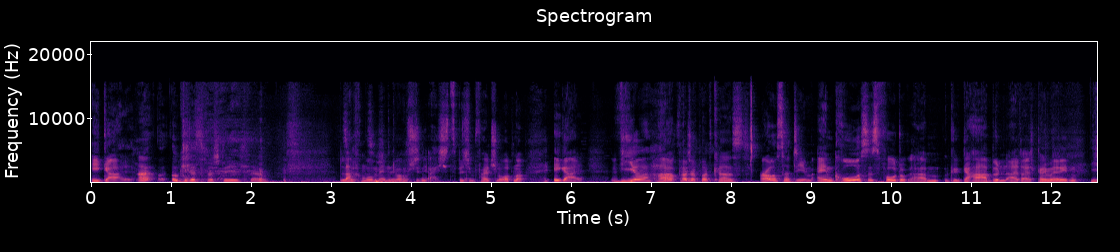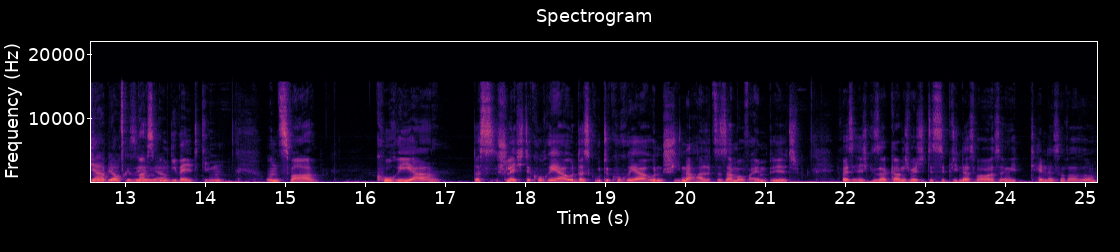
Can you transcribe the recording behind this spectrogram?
Egal. Ah, okay, das verstehe ich, ja. Lachmoment. Warum steht Ach, jetzt bin ich im falschen Ordner. Egal. Wir haben Falscher Podcast. außerdem ein großes Foto gehaben, ge gehaben, Alter, ich kann nicht mehr reden. Ja, hab ich auch gesehen, was ja. um die Welt ging. Und zwar Korea, das schlechte Korea und das gute Korea und China, alle zusammen auf einem Bild. Ich weiß ehrlich gesagt gar nicht, welche Disziplin das war. War das irgendwie Tennis oder so?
